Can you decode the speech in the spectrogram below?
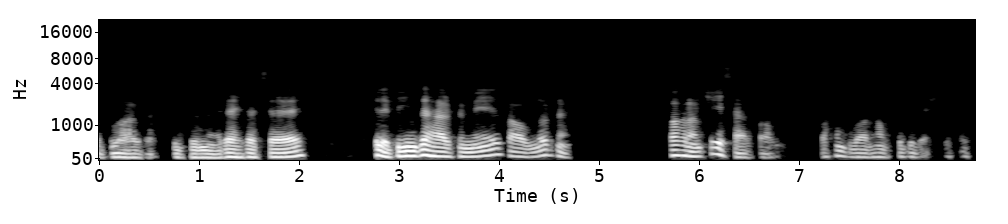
Bunlar da düzülməyə rəhləsək. Belə birinci hərfimiz alınır nə? Baxıram ki, S hərfi alınır. Baxın, bunların hamısı birləşdirsək.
